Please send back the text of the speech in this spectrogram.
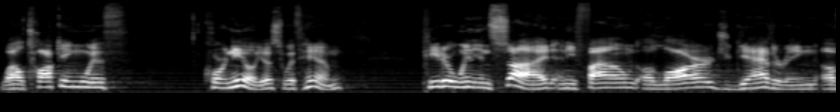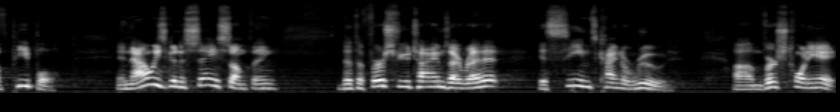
While talking with Cornelius, with him, Peter went inside and he found a large gathering of people. And now he's going to say something that the first few times I read it, it seems kind of rude. Um, verse 28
